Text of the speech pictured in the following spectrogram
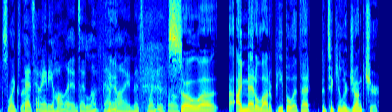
it's like that. That's how Annie Hall ends. I love that Yeah. line. That's wonderful. So uh, I met a lot of people at that particular juncture.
